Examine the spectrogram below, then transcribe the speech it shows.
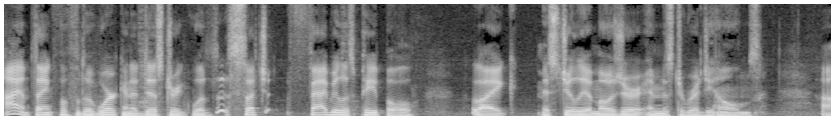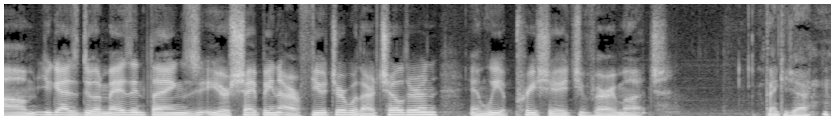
I am thankful for to work in a district with such fabulous people like Miss Julia Mosier and Mr. Reggie Holmes. Um, you guys do amazing things. You're shaping our future with our children, and we appreciate you very much. Thank you, Jack.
